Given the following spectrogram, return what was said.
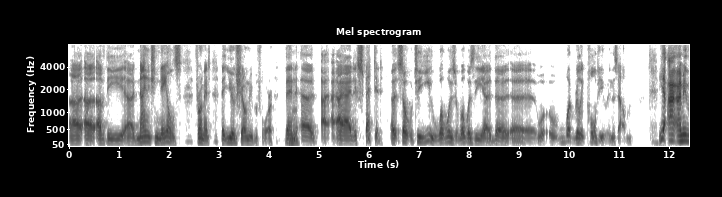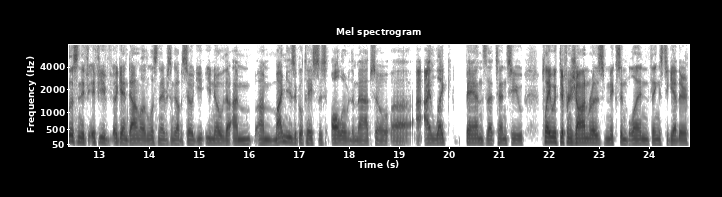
uh, uh, of the uh, Nine Inch Nails from it that you have shown me before than uh, I, I had expected. Uh, so to you, what was what was the uh, the uh, w- what really pulled you in this album? Yeah, I, I mean, listen, if if you've again downloaded and listened to every single episode, you you know that I'm um my musical taste is all over the map. So uh, I, I like bands that tend to play with different genres, mix and blend things together.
